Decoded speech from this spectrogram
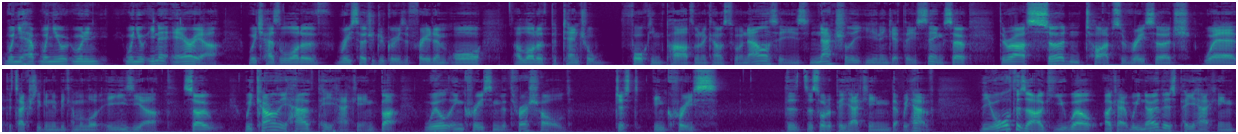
when you have when you when when you're in an area which has a lot of researcher degrees of freedom or a lot of potential forking paths when it comes to analyses, naturally you're going to get these things. So there are certain types of research where it's actually going to become a lot easier. So we currently have p hacking, but will increasing the threshold just increase the, the sort of p hacking that we have. The authors argue, well, okay, we know there's p hacking,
